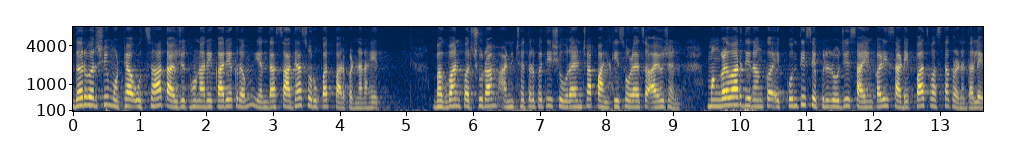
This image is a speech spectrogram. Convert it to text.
दरवर्षी मोठ्या उत्साहात आयोजित होणारे कार्यक्रम यंदा साध्या स्वरूपात पार पडणार आहेत. भगवान परशुराम आणि छत्रपती शिवरायांच्या पालखी सोहळ्याचं आयोजन मंगळवार दिनांक एकोणतीस एप्रिल रोजी सायंकाळी साडेपाच वाजता करण्यात आले.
